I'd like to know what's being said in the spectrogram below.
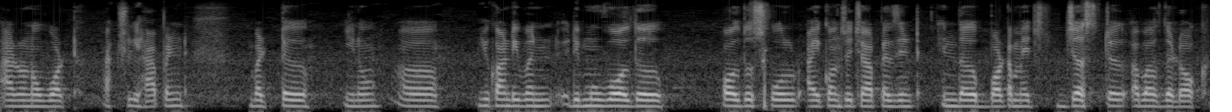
I don't know what actually happened but uh, you know uh, you can't even remove all the all those four icons which are present in the bottom edge just uh, above the dock.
